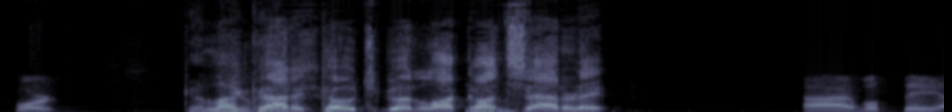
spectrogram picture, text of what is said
support. Good luck. You coach. got it, Coach. Good luck on mm-hmm. Saturday. All right, we'll see you.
